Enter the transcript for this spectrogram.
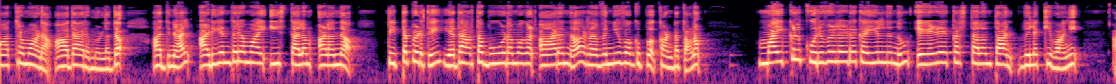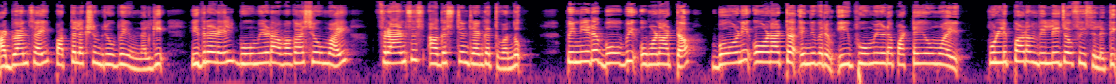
മാത്രമാണ് ആധാരമുള്ളത്. അതിനാൽ അടിയന്തരമായി ഈ സ്ഥലം അളന്ന് തിട്ടപ്പെടുത്തി യഥാർത്ഥ ഭൂവുടമകൾ ആരെന്ന് റവന്യൂ വകുപ്പ് കണ്ടെത്തണം. മൈക്കിൾ കുരുവിളയുടെ കയ്യിൽ നിന്നും ഏഴ് ഏക്കർ സ്ഥലം താൻ വിലക്കി വാങ്ങി. അഡ്വാൻസായി പത്ത് ലക്ഷം രൂപയും നൽകി. ഇതിനിടയിൽ ഭൂമിയുടെ അവകാശവുമായി ഫ്രാൻസിസ് അഗസ്റ്റിൻ രംഗത്ത് വന്നു. പിന്നീട് ബോബി ഓണാട്ട് ബോണി ഓണാട്ട് എന്നിവരും ഈ ഭൂമിയുടെ പട്ടയവുമായി പുള്ളിപ്പാടം വില്ലേജ് ഓഫീസിലെത്തി.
